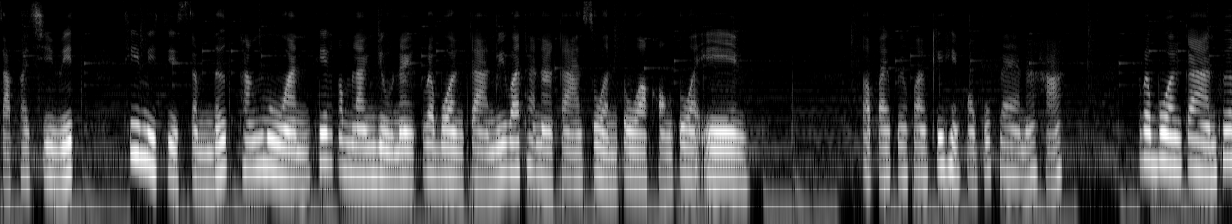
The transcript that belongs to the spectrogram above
สรรพชีวิต ที่มีจิตสำนึกทั้งมวลที่กำลังอยู่ในกระบวนการวิวัฒนาการส่วนตัวของตัวเอง ต่อไปเป็นความคิดเห็นของผู้แปลนะคะ กระบวนการเพื่อ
